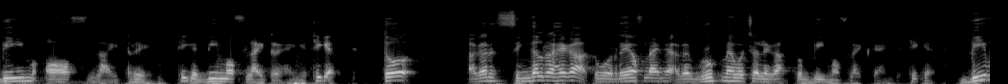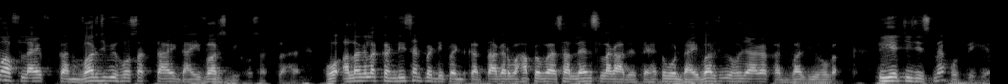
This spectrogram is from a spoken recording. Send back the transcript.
बीम ऑफ़ लाइट रे ठीक है? बीम ऑफ़ लाइट रहेंगे, ठीक है? तो अगर सिंगल रहेगा तो वो रे ऑफ़ लाइट अगर ग्रुप में वो चलेगा तो बीम ऑफ़ लाइट कहेंगे, ठीक है? बीम ऑफ़ लाइट कन्वर्ज भी हो सकता है डाइवर्ज भी हो सकता है। वो अलग अलग कंडीशन पर डिपेंड करता है। अगर वहाँ पर वैसा लेंस लगा देते हैं तो वो डाइवर्ज भी हो जाएगा कन्वर्ज भी होगा। तो ये चीज़ इसमें होती है।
